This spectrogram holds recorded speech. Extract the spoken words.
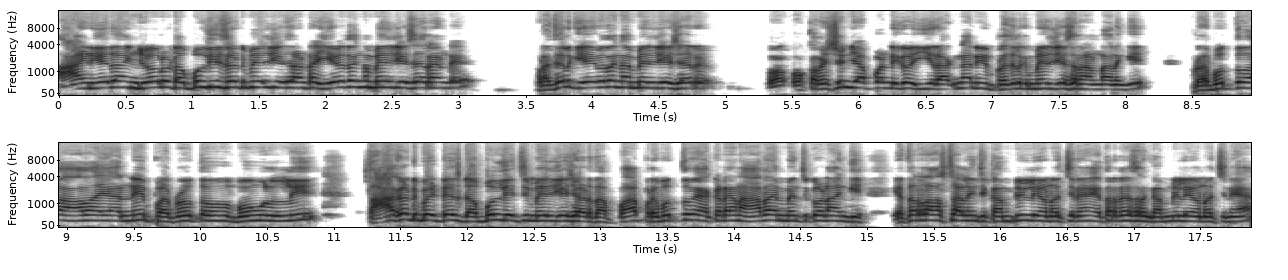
ఆయన ఏదో ఆయన జోలో డబ్బులు తీసినట్టు మేలు చేశారంట. ఏ విధంగా మేలు చేశారండి? ప్రజలకు ఏ విధంగా మేలు చేశారు? ఒక విషయం చెప్పండి ఈ రకంగా నేను ప్రజలకు మేలు చేశాను అనడానికి ప్రభుత్వ ఆదాయాన్ని ప్రభుత్వ భూముల్ని తాకట్టు పెట్టేసి డబ్బులు తెచ్చి మేలు చేశాడు తప్ప ప్రభుత్వం ఎక్కడైనా ఆదాయం పెంచుకోవడానికి ఇతర రాష్ట్రాల నుంచి కంపెనీలు ఏమైనా వచ్చినాయా? ఇతర దేశాల కంపెనీలు ఏమైనా వచ్చినాయా?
